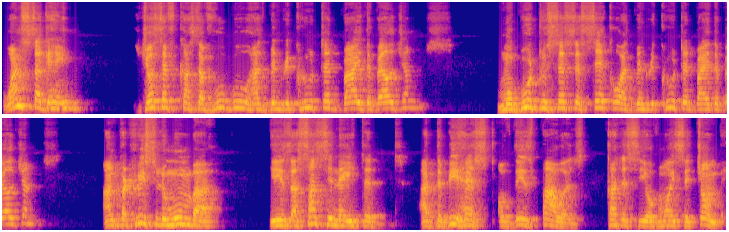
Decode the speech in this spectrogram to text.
Once again, Joseph Kasavubu has been recruited by the Belgians. Mobutu Sese Seko has been recruited by the Belgians. And Patrice Lumumba is assassinated at the behest of these powers, courtesy of Moise Tshombe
